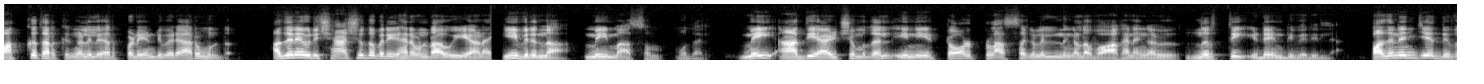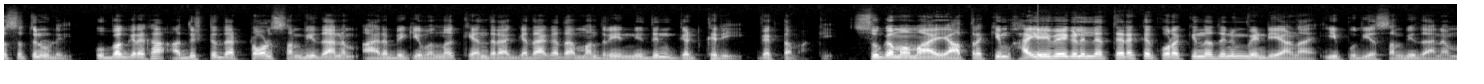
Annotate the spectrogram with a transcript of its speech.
വാക്ക് തർക്കങ്ങളിൽ ഏർപ്പെടേണ്ടി വരാറുമുണ്ട്. അതിന് ഒരു ശാശ്വത പരിഹാരം ഉണ്ടാവുകയാണ് ഈ വരുന്ന മെയ് മാസം മുതൽ. മെയ് ആദ്യ ആഴ്ച മുതൽ ഇനി ടോൾ പ്ലാസകളിൽ നിങ്ങളുടെ വാഹനങ്ങൾ നിർത്തി ഇടേണ്ടി വരില്ല. പതിനഞ്ച് ദിവസത്തിനുള്ളിൽ ഉപഗ്രഹ അധിഷ്ഠിത ടോൾ സംവിധാനം ആരംഭിക്കുമെന്ന് കേന്ദ്ര ഗതാഗത മന്ത്രി നിതിൻ ഗഡ്കരി വ്യക്തമാക്കി. സുഗമമായ യാത്രയ്ക്കും ഹൈവേകളിലെ തിരക്ക് കുറയ്ക്കുന്നതിനും വേണ്ടിയാണ് ഈ പുതിയ സംവിധാനം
